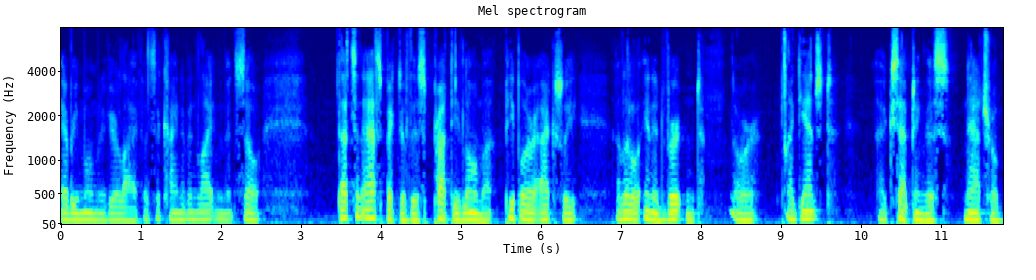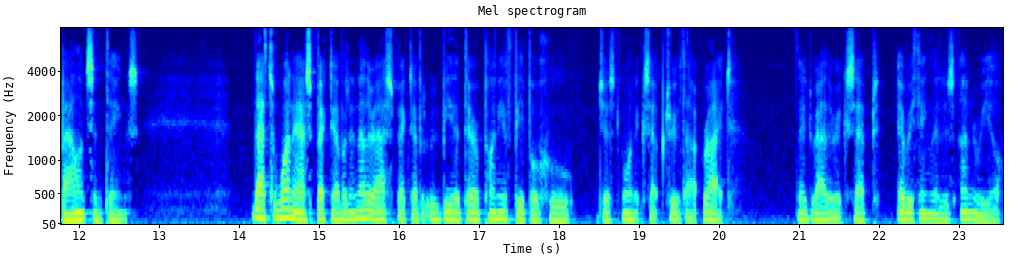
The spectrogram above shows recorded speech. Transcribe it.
every moment of your life. That's a kind of enlightenment. So that's an aspect of this pratiloma. People are actually a little inadvertent or against accepting this natural balance in things. That's one aspect of it. Another aspect of it would be that there are plenty of people who just won't accept truth outright. They'd rather accept everything that is unreal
